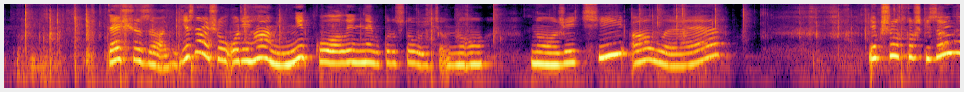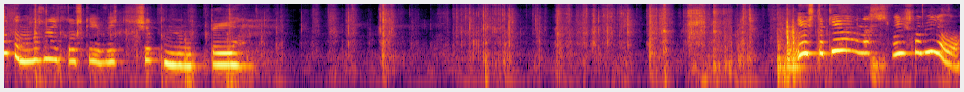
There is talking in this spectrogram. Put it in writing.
Те, що зайве. Я знаю, що в орігамі ніколи не використовуються но- ножиці, але якщо трошки зайве, то можна і трошки відчепнути. І ось таке у нас вийшло відео.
